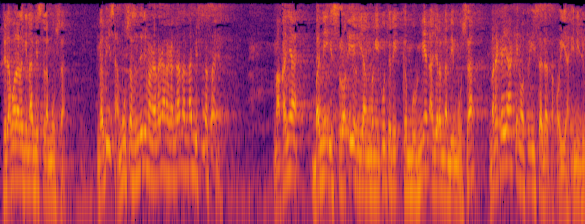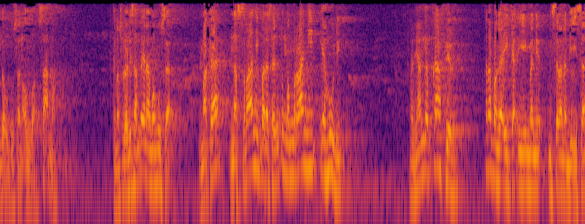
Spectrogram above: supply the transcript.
Tidak mau ada lagi Nabi setelah Musa. Nggak bisa. Musa sendiri mengatakan akan datang Nabi setelah saya. Makanya Bani Israel yang mengikuti kemurnian ajaran Nabi Musa, mereka yakin waktu Isa datang, oh iya ini juga utusan Allah, sama. Karena sudah disampaikan nama Musa. Maka Nasrani pada saat itu memerangi Yahudi. Nah, dianggap kafir. Kenapa nggak iman misalnya Nabi Isa?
